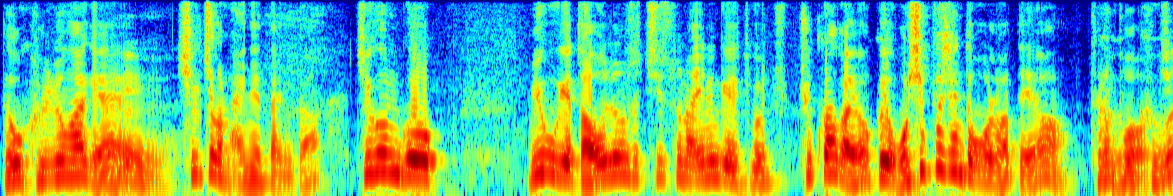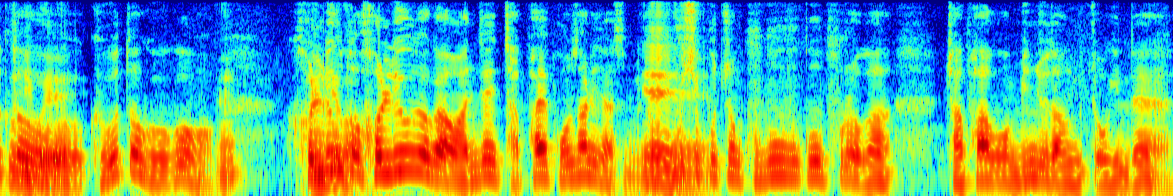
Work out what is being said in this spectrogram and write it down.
더욱 훌륭하게 예. 실적을 많이 냈다니까. 지금 그 미국의 다우존스 지수나 이런 게 그 주가가요. 거의 50% 올라갔대요. 트럼프 그, 집권 이후에. 그것도 그것도 그거고 예? 헐리우드 경제가. 헐리우드가 완전히 좌파의 본산이지 않습니까? 예, 예. 99.999%가 좌파하고 민주당 쪽인데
